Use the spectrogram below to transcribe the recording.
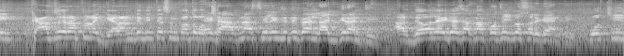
এই কাজের আপনারা গ্যারান্টি দিতেছেন কত বছর? এটা আপনার সিলিং যদি করেন লাইফ গ্যারান্টি আর দেওয়ালে এটা হচ্ছে আপনার পঁচিশ বছরের গ্যারান্টি পঁচিশ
